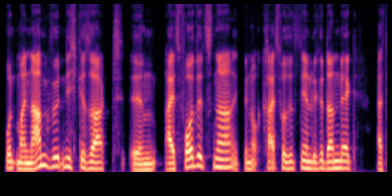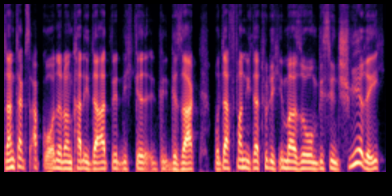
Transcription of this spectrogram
und mein Name wird nicht gesagt. Ähm, als Vorsitzender, ich bin auch Kreisvorsitzender in Lüchow-Dannenberg, als Landtagsabgeordneter und Kandidat wird nicht ge gesagt. Und das fand ich natürlich immer so ein bisschen schwierig,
